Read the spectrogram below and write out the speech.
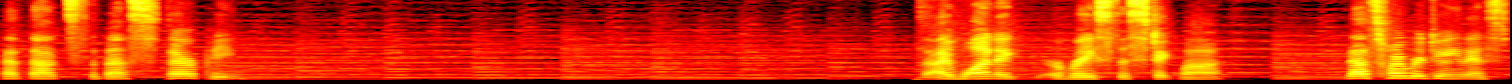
that that's the best therapy. I want to erase the stigma. That's why we're doing this.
